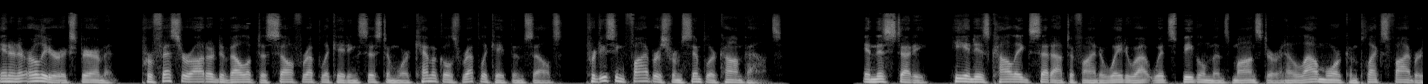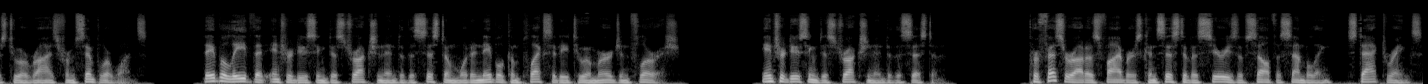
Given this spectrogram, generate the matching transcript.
In an earlier experiment, Professor Otto developed a self replicating system where chemicals replicate themselves, producing fibers from simpler compounds. In this study, he and his colleagues set out to find a way to outwit Spiegelman's monster and allow more complex fibers to arise from simpler ones. They believed that introducing destruction into the system would enable complexity to emerge and flourish. Introducing destruction into the system. Professor Otto's fibers consist of a series of self assembling, stacked rings.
